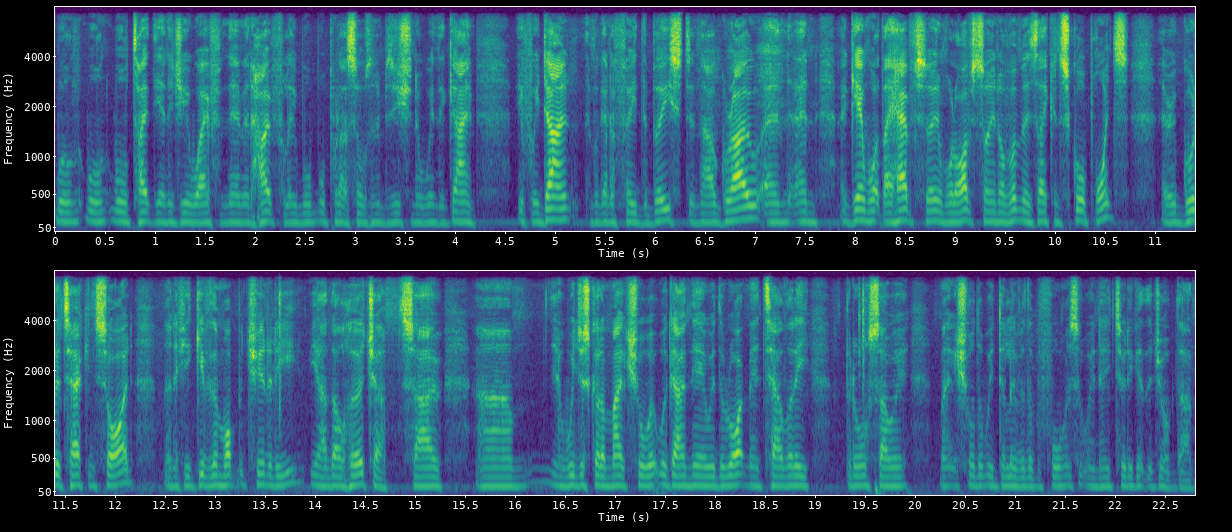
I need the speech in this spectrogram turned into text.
we'll, we'll, we'll take the energy away from them and hopefully we'll, we'll put ourselves in a position to win the game. If we don't, then we're going to feed the beast and they'll grow. And, and again, what they have seen, what I've seen of them, is they can score points. They're a good attacking side. And if you give them opportunity, you know, they'll hurt you. So, um, you know, we just got to make sure that we're going there with the right mentality, but also making sure that we deliver the performance that we need to to get the job done.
